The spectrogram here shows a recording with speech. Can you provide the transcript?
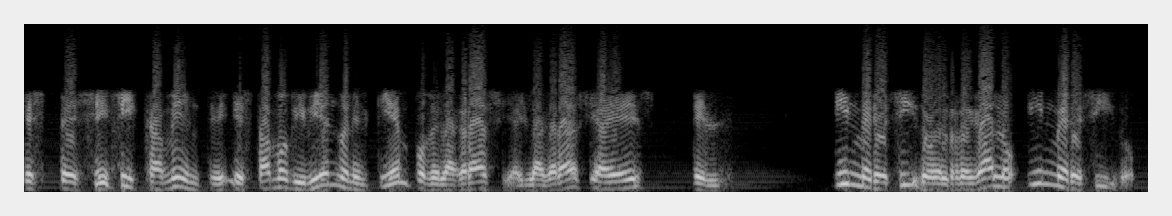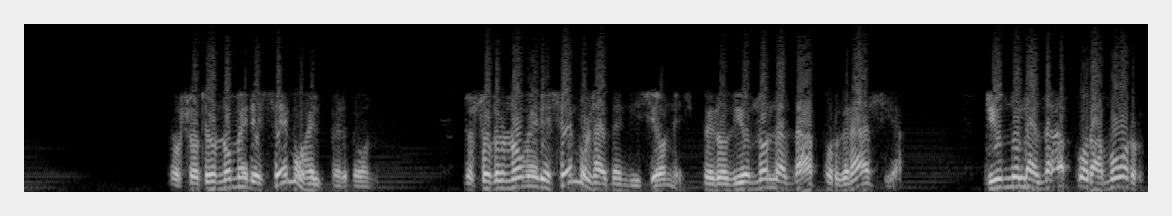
Específicamente estamos viviendo en el tiempo de la gracia y la gracia es el inmerecido, el regalo inmerecido. Nosotros no merecemos el perdón nosotros no merecemos las bendiciones, pero Dios nos las da por gracia. Dios nos las da por amor,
